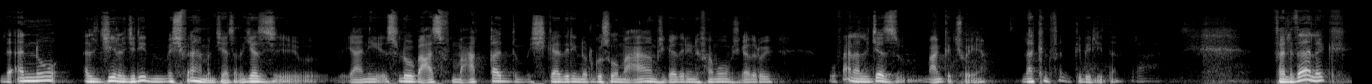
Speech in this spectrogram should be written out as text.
لأنه الجيل الجديد مش فاهم الجاز. الجاز يعني أسلوب عزف معقد مش قادرين يرقصوا معاه مش قادرين يفهموه مش قادرين وفعلا الجاز معقد شوية لكن فن كبير جدا. فلذلك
